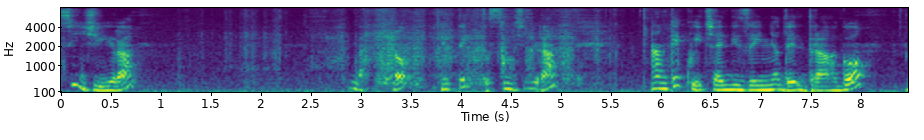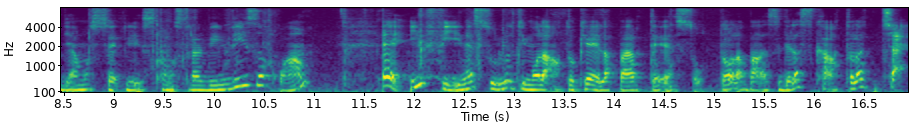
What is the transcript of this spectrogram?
si gira. Bello il tetto si gira. Anche qui c'è il disegno del drago. Vediamo se riesco a mostrarvi il viso qua. E infine sull'ultimo lato che è la parte sotto la base della scatola c'è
